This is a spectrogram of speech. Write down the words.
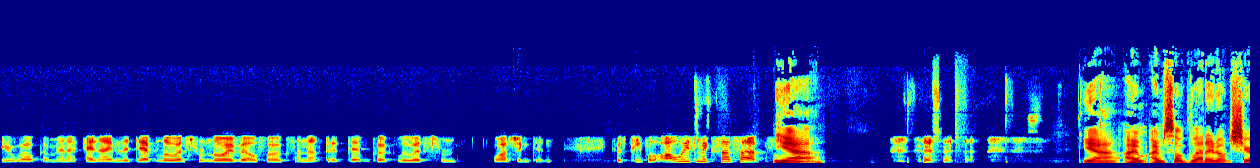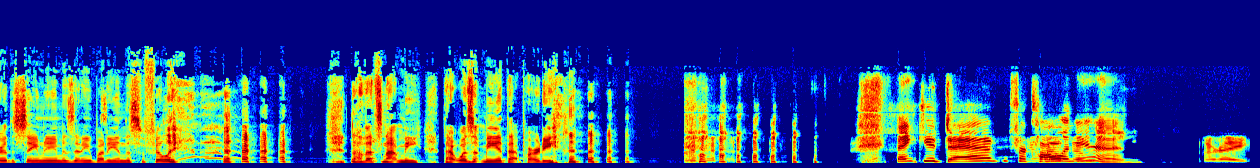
You're welcome, and I, and I'm the Deb Lewis from Louisville, folks. I'm not the Deb Cook Lewis from Washington, because people always mix us up. Yeah. Yeah, I'm I'm so glad I don't share the same name as anybody in this affiliate. no, that's not me. That wasn't me at that party. Thank you, Deb, for You're calling welcome. in. All right.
